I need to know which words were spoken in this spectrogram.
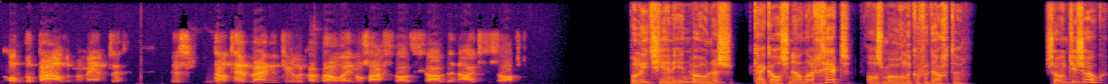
op bepaalde momenten. Dus dat hebben wij natuurlijk ook wel in ons achterhoofd gehouden en uitgezocht. Politie en inwoners kijken al snel naar Gert als mogelijke verdachte. Zoontjes ook?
